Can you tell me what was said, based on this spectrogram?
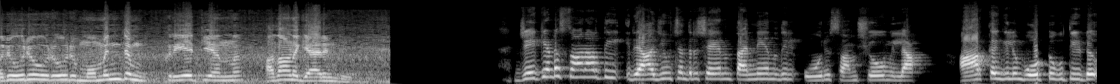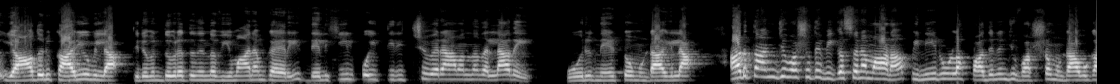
ഒരു ഒരു ഒരു മൊമെന്റം ക്രിയേറ്റ് ചെയ്യുന്ന അതാണ് ഗ്യാരണ്ടി. ജയിക്കേണ്ട സ്ഥാനാർത്ഥി രാജീവ് ചന്ദ്രശേഖരൻ തന്നെ എന്നതിൽ ഒരു സംശയവുമില്ല. ആർക്കെങ്കിലും വോട്ട് കുത്തിയിട്ട് യാതൊരു കാര്യവുമില്ല. തിരുവനന്തപുരത്ത് നിന്ന് വിമാനം കയറി ഡൽഹിയിൽ പോയി തിരിച്ചു വരാമെന്നതല്ലാതെ ഒരു നേട്ടവും ഉണ്ടാകില്ല. അടുത്ത അഞ്ചു വർഷത്തെ വികസനമാണ് പിന്നീടുള്ള പതിനഞ്ചു വർഷം ഉണ്ടാവുക.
